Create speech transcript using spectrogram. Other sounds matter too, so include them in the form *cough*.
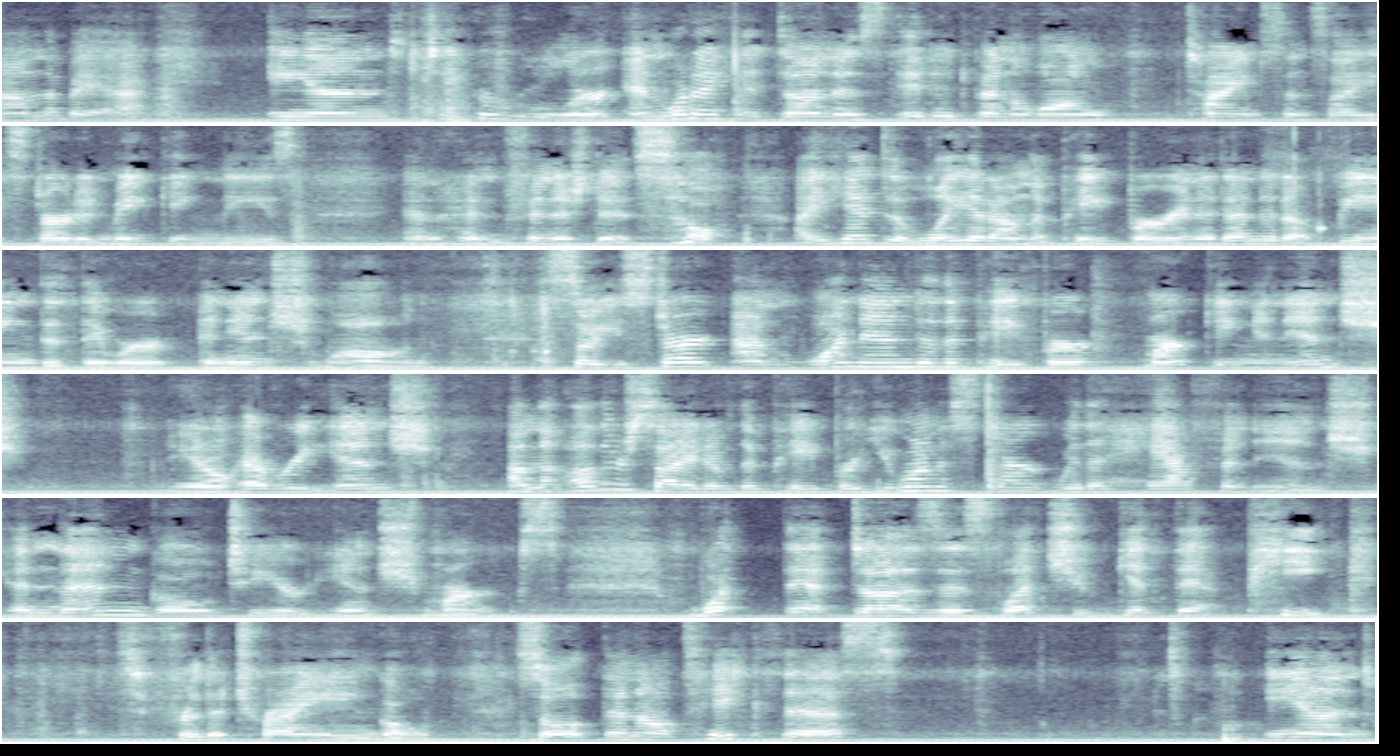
on the back and take a ruler and what I had done is it had been a long time since I started making these and hadn't finished it. *laughs* So I had to lay it on the paper and it ended up being that they were an inch long. So you start on one end of the paper marking an inch you know every inch. On the other side of the paper you want to start with a half an inch and then go to your inch marks. What that does is let you get that peak for the triangle. So then I'll take this and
